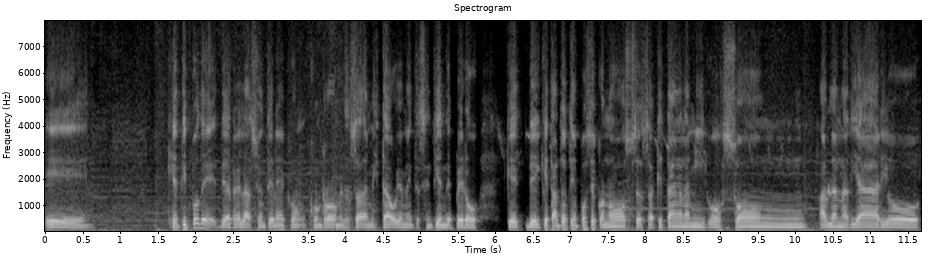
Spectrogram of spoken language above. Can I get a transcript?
eh, ¿qué tipo de, relación tiene con, con Rommel? O sea, de amistad obviamente se entiende, pero ¿de qué tanto tiempo se conoce? O sea, ¿qué tan amigos son? ¿Hablan a diario?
